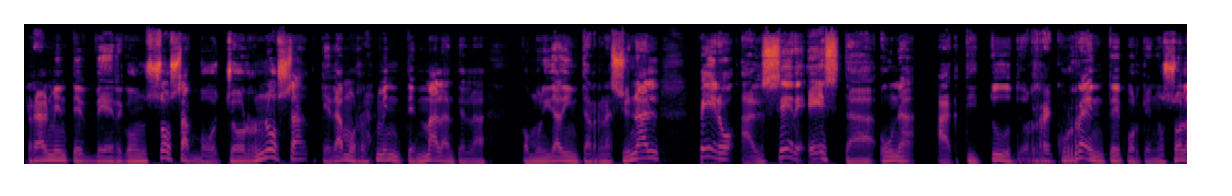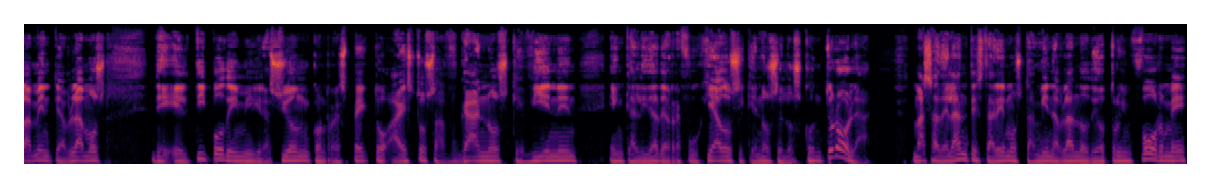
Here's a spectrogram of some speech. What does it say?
realmente vergonzosa, bochornosa, quedamos realmente mal ante la comunidad internacional, pero al ser esta una actitud recurrente, porque no solamente hablamos del tipo de inmigración con respecto a estos afganos que vienen en calidad de refugiados y que no se los controla. Más adelante estaremos también hablando de otro informe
